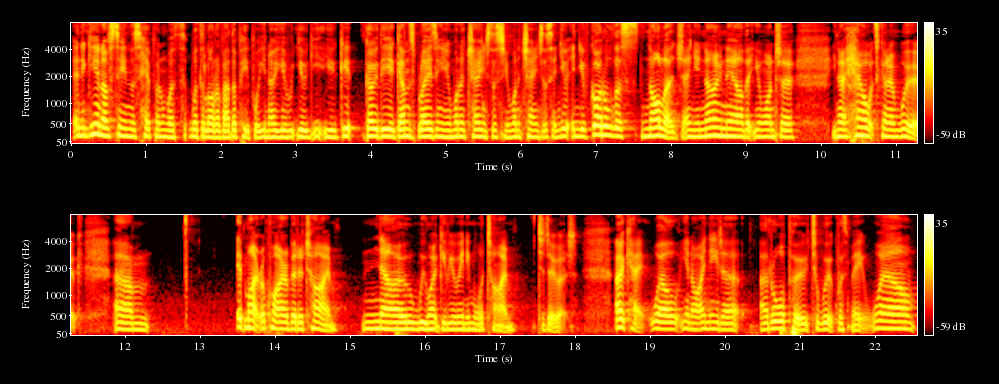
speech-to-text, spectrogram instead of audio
and again, I've seen this happen with, with a lot of other people. You know, you, you you get go there, guns blazing. You want to change this, you want to change this, and you and you've got all this knowledge, and you know now that you want to, you know, how it's going to work. Um, it might require a bit of time. No, we won't give you any more time to do it. Okay, well, you know, I need a, a rōpū to work with me. Well,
